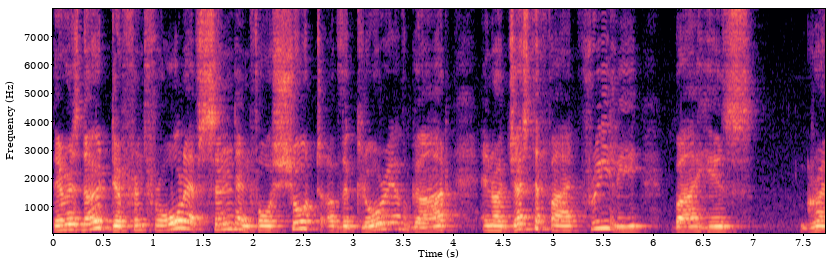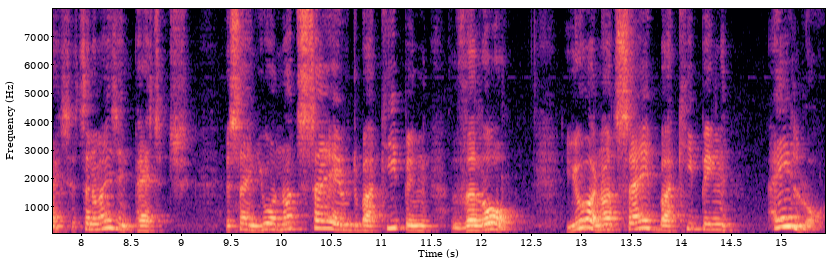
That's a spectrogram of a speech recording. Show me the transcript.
There is no difference, for all have sinned and fall short of the glory of God and are justified freely by His grace. It's an amazing passage. It's saying you are not saved by keeping the law. You are not saved by keeping a law.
